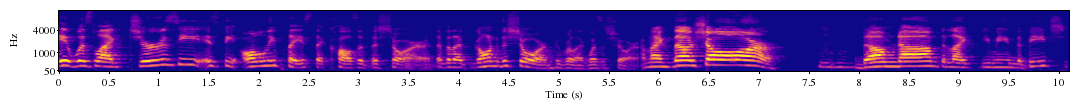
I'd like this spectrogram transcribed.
it was like Jersey is the only place that calls it the shore. They'd be like, going to the shore. And people are like, what's the shore? I'm like, the shore. Dum dum. They're like, you mean the beach?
